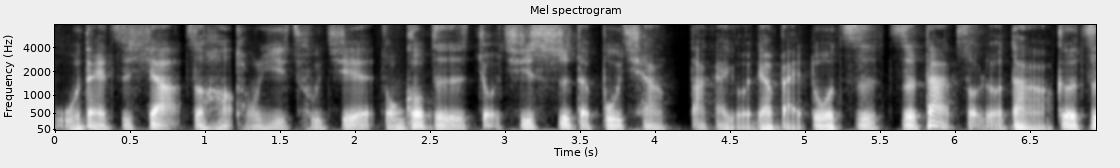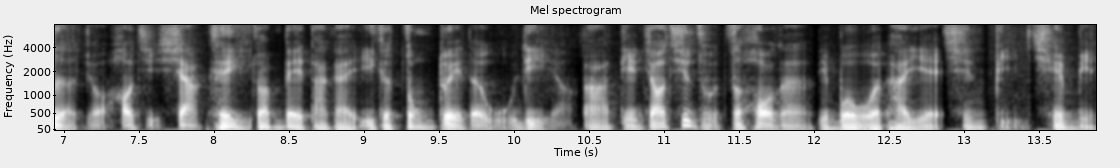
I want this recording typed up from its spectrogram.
无奈之下，只好同意出借，总共是九七式的步枪，大概有两百多支，子弹、手榴弹啊，各自有好几箱，可以装备大概一个中队的武力啊。那点交清楚之后呢，林伯伯他也亲笔签。名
